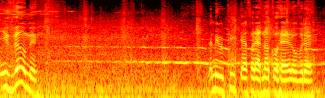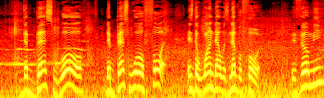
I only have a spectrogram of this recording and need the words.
You feel me? Let me repeat that for that knucklehead over there. The best war, the best war fought is the one that was never fought. You feel me?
